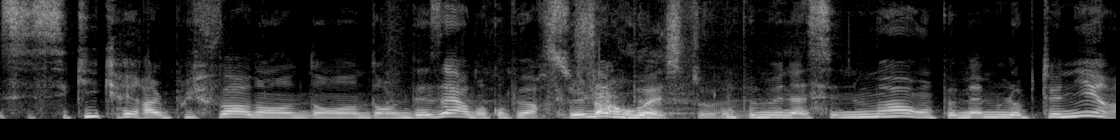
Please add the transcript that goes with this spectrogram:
c'est qui criera le plus fort dans, dans- dans le désert, donc on peut harceler, Far on peut, ouais. on peut menacer de mort, on peut même l'obtenir.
